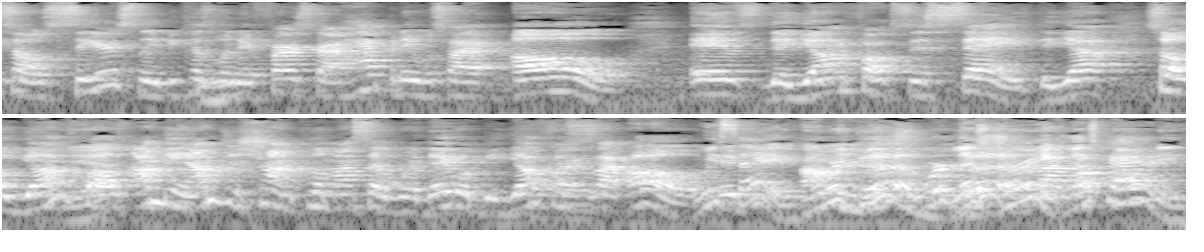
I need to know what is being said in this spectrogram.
so seriously? Because when it first started happening, it was like, oh. If the young folks is safe, the young so young Yeah. folks. I mean, I'm just trying to put myself where they would be. Young folks is like, oh, We if you- safe. We're good. We're Let's good. drink. Like, Let's okay. party.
